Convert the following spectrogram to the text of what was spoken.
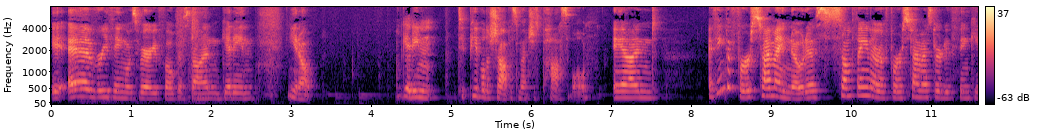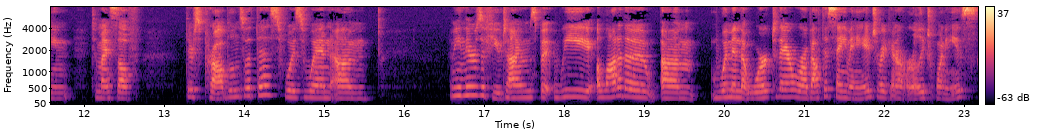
it, everything was very focused on getting, you know, getting to people to shop as much as possible. And I think the first time I noticed something, or the first time I started thinking to myself, there's problems with this, was when um, I mean, there was a few times, but we, a lot of the um, women that worked there were about the same age, like in our early 20s.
